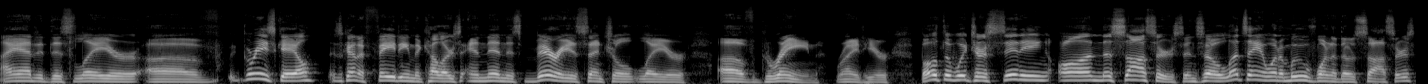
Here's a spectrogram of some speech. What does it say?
I added this layer of grayscale. It's kind of fading the colors, and then this very essential layer of grain right here, both of which are sitting on the saucers. And so let's say I want to move one of those saucers.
